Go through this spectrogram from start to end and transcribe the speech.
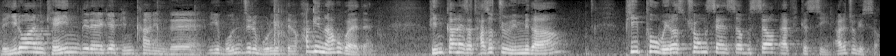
네, 이러한 개인들에게 빈칸인데 이게 뭔지를 모르기 때문에 확인을 하고 가야 돼. 빈칸에서 다섯 줄 위입니다. People with a strong sense of self-efficacy. 아래쪽에 있어.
